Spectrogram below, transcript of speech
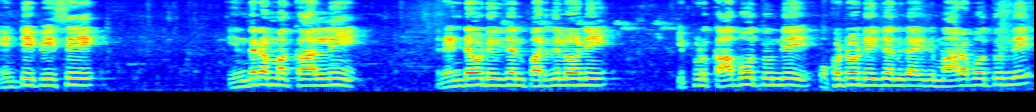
ఎన్టీపీసీ ఇందిరమ్మ కాలనీ రెండవ డివిజన్ పరిధిలోని ఇప్పుడు కాబోతుంది. ఒకటో డివిజన్గా ఇది మారబోతుంది.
